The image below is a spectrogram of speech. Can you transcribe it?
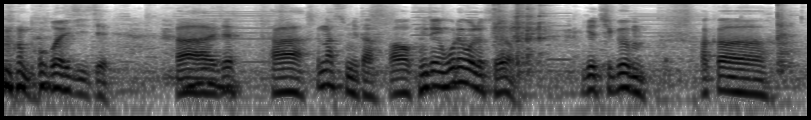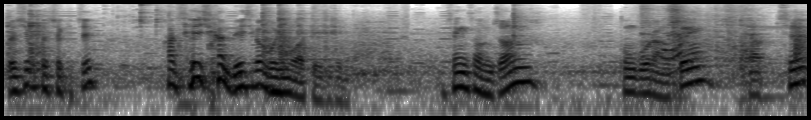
먹어야지 이제. 아 이제 다 끝났습니다 아 굉장히 오래 걸렸어요 이게 지금 아까 몇 시부터 시작했지? 한 3시간 4시간 걸린 것 같아요 지금 생선전 동고랑땡 잡채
